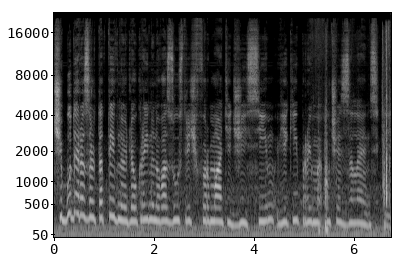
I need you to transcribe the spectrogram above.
Чи буде результативною для України нова зустріч в форматі G7, в якій прийме участь Зеленський?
